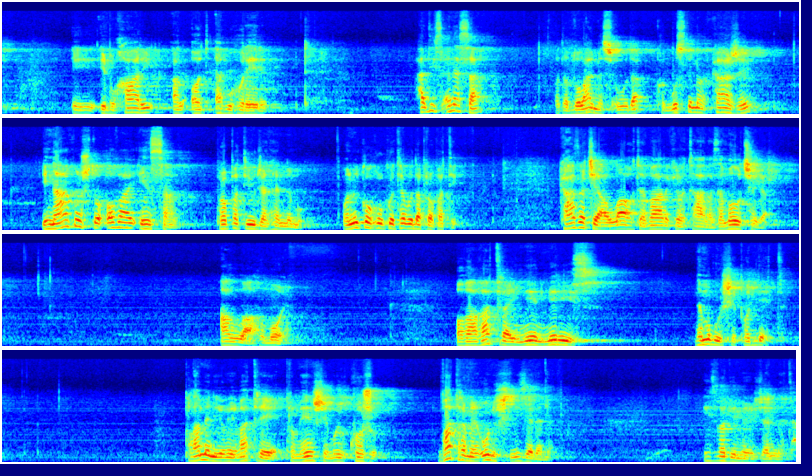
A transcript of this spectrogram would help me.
i, i Buhari al, od Ebu Hureyre. Hadis Enesa od Abdullah Mas'uda kod muslima kaže i nakon što ovaj insan propati u džahennemu, onoliko koliko treba da propati, kazat će Allahu te barake wa ta'ala, zamolit će ga, Allahu moj, ova vatra i njen miris ne mogu više podnijeti. Plameni ove vatre promijeniše moju kožu. Vatra me uništi iz jedene. Izvadi me iz dženneta.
